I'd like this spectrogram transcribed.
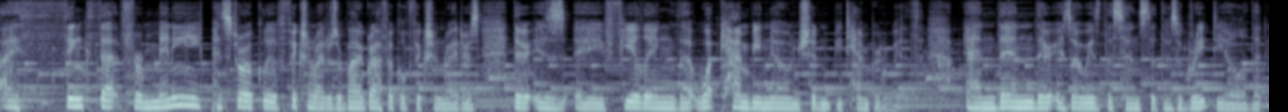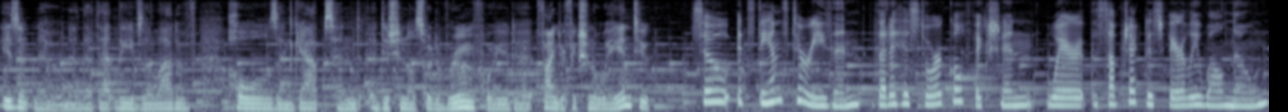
I think that for many historical fiction writers or biographical fiction writers, there is a feeling that what can be known shouldn't be tampered with. And then there is always the sense that there's a great deal that isn't known and that that leaves a lot of holes and gaps and additional sort of room for you to find your fictional way into. So it stands to reason that a historical fiction where the subject is fairly well known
